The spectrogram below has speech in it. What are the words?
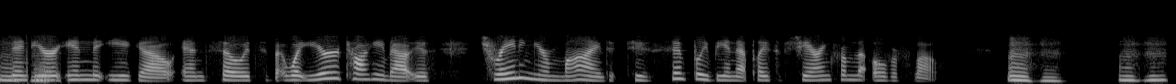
mm-hmm. then you're in the ego and so it's what you're talking about is training your mind to simply be in that place of sharing from the overflow mhm mhm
